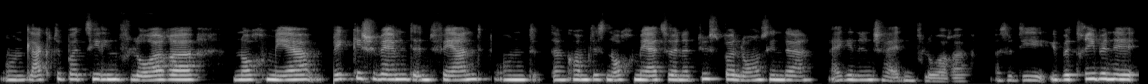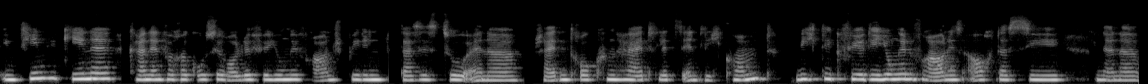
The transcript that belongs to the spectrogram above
und Lactobacillen-Flora noch mehr weggeschwemmt, entfernt und dann kommt es noch mehr zu einer Dysbalance in der eigenen Scheidenflora. Also die übertriebene Intimhygiene kann einfach eine große Rolle für junge Frauen spielen, dass es zu einer Scheidentrockenheit letztendlich kommt. Wichtig für die jungen Frauen ist auch, dass sie in einer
